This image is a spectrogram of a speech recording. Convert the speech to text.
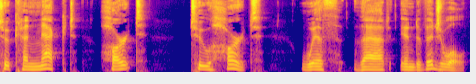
to connect heart to heart with that individual.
